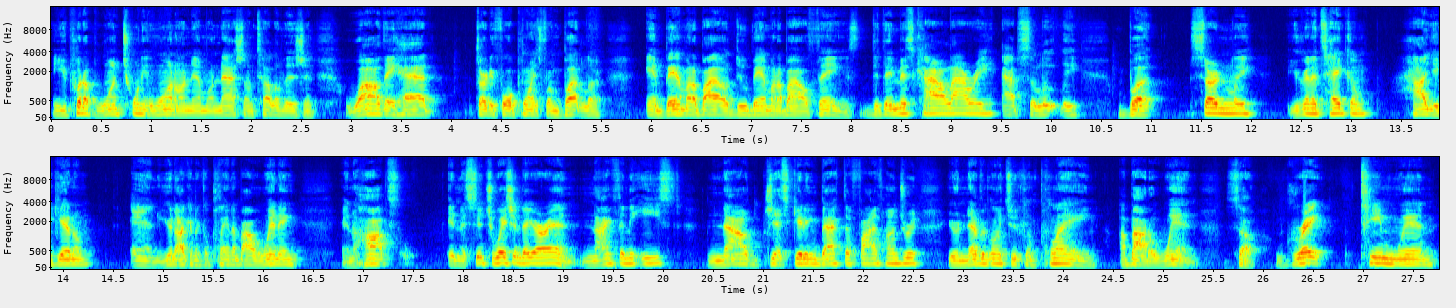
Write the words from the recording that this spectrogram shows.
and you put up 121 on them on national television while they had 34 points from Butler and Bam Adebayo do Bam Adebayo things. Did they miss Kyle Lowry? Absolutely. But certainly, you're going to take them how you get them, and you're not going to complain about winning. And the Hawks, in the situation they are in, ninth in the East, now just getting back to 500, you're never going to complain about a win. So, great team win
